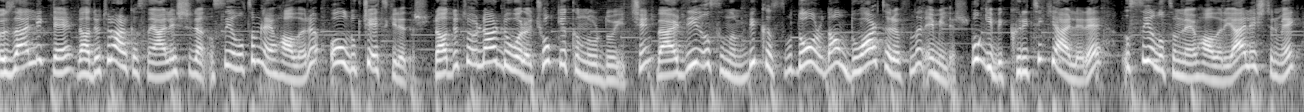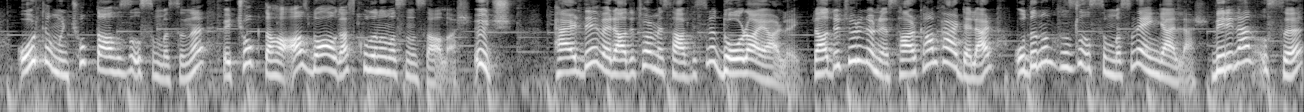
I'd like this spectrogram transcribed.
Özellikle radyatör arkasına yerleştirilen ısı yalıtım levhaları oldukça etkilidir. Radyatörler duvara çok yakın durduğu için verdiği ısının bir kısmı doğrudan duvar tarafından emilir. Bu gibi kritik yerlere ısı yalıtım levhaları yerleştirmek ortamın çok daha hızlı ısınmasını ve çok daha az doğalgaz kullanılmasını sağlar. 3. Perde ve radyatör mesafesini doğru ayarlayın. Radyatörün önüne sarkan perdeler odanın hızlı ısınmasını engeller. Verilen ısı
